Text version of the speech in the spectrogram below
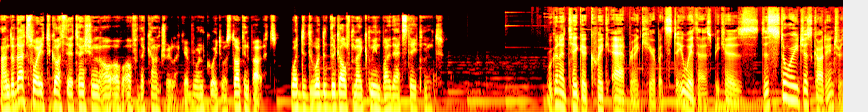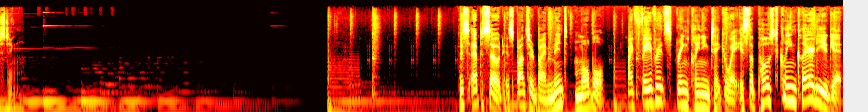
and that's why it got the attention of, of the country. Like everyone in Kuwait was talking about it. What did what did the Gulf Bank mean by that statement? We're going to take a quick ad break here, but stay with us because this story just got interesting. This episode is sponsored by Mint Mobile. My favorite spring cleaning takeaway is the post clean clarity you get.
